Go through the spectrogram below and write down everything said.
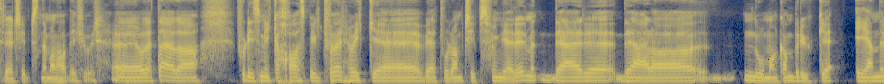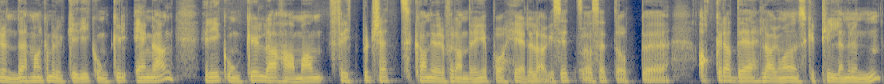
tre chipsene man hadde i fjor. Eh, og dette er jo da for de som ikke har spilt før og ikke vet hvordan chips fungerer. Men det er, det er da noe man kan bruke én runde. Man kan bruke Rik onkel én gang. Rik onkel, da har man fritt budsjett, kan gjøre forandringer på hele laget sitt og sette opp uh, akkurat det laget man ønsker til den runden.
